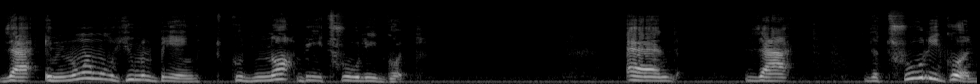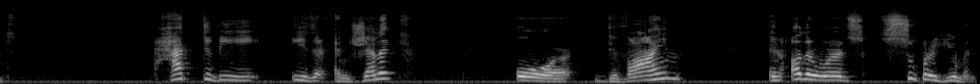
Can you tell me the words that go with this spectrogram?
That a normal human being could not be truly good. And that the truly good had to be either angelic or divine, in other words, superhuman.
